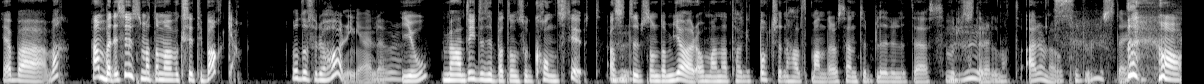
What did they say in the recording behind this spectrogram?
Jag bara va? Han bara det ser ut som att de har vuxit tillbaka. Och då för du har inga eller? vadå? Jo, men han tyckte typ att de såg konstiga ut. Alltså Mm. typ som de gör om man har tagit bort sina halsmandlar och sen typ blir det lite svulster Mm. eller något. I don't know. Svulster. Ja.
